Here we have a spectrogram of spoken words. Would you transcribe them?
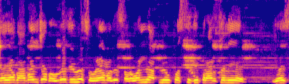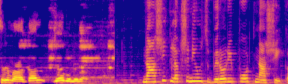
तर या बाबांच्या भव्य दिव्य सोहळ्यामध्ये सर्वांनी आपली उपस्थिती प्रार्थनीय जय श्री महाकाल जय भोलेनाथ. नाशिक लक्ष न्यूज ब्युरो रिपोर्ट नाशिक.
